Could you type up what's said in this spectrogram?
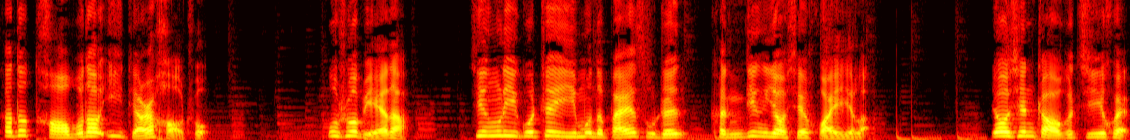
他都讨不到一点好处。不说别的。经历过这一幕的白素贞肯定要先怀疑了，要先找个机会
